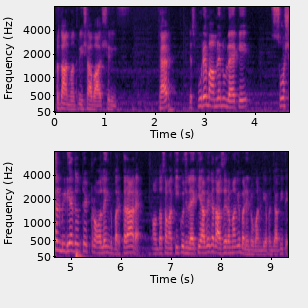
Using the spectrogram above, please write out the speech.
ਪ੍ਰਧਾਨ ਮੰਤਰੀ ਸ਼ਾਹਬਾਜ਼ ਸ਼ਰੀਫ। ਖੈਰ, ਇਸ ਪੂਰੇ ਮਾਮਲੇ ਨੂੰ ਲੈ ਕੇ ਸੋਸ਼ਲ ਮੀਡੀਆ ਦੇ ਉੱਤੇ ਟ੍ਰੋਲਿੰਗ ਬਰਕਰਾਰ ਹੈ। ਆਉਂਦਾ ਸਮਾਂ ਕੀ ਕੁਝ ਲੈ ਕੇ ਆਵੇਗਾ, ਦੱਸਦੇ ਰਵਾਂਗੇ ਬਣੇ ਰਹੋ ਵਨ ਇੰਡੀਆ ਪੰਜਾਬੀ ਤੇ।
